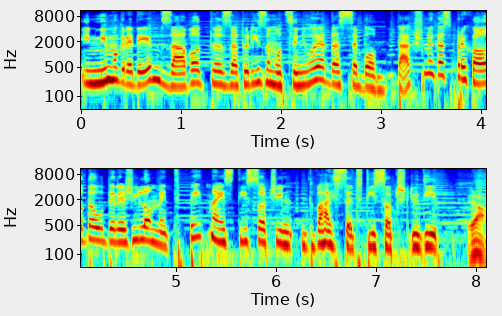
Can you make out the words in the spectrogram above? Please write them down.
In mimo grede, Zavod za turizem ocenjuje, da se bo takšnega sprehoda udeležilo med 15 tisoč in 20 tisoč ljudi. Ja.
